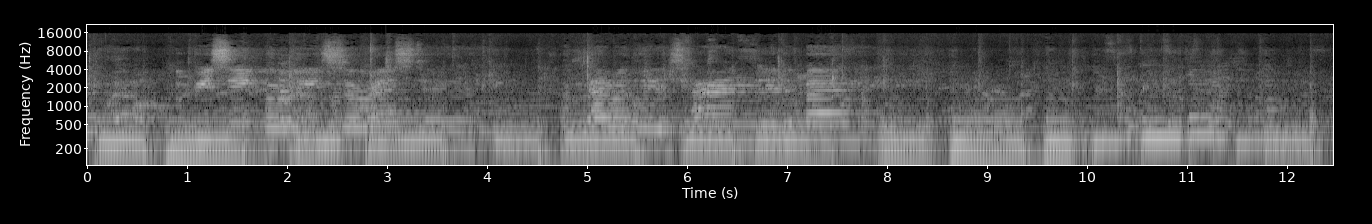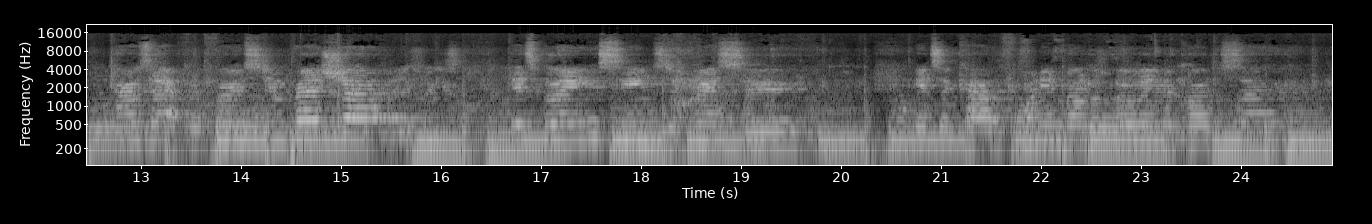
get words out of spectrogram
See police arrested A man with his hand in the bag How's that for first impression? This place seems depressing It's a Californian bungalow in a cul-de-sac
